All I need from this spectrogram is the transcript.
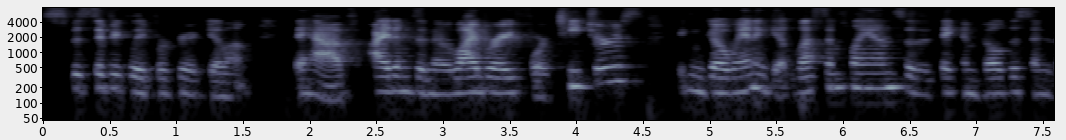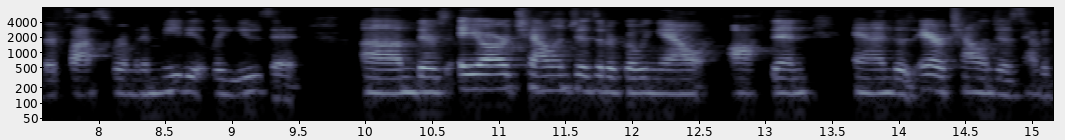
specifically for curriculum they have items in their library for teachers they can go in and get lesson plans so that they can build this into their classroom and immediately use it um, there's ar challenges that are going out often and those AR challenges have a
